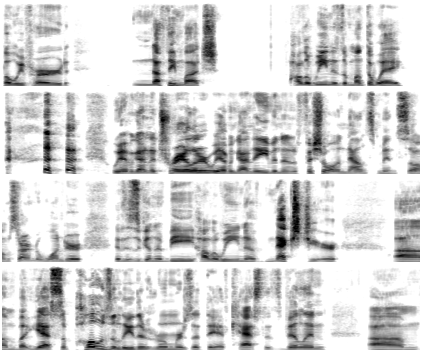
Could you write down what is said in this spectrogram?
but we've heard nothing much. Halloween is a month away. we haven't gotten a trailer. We haven't gotten even an official announcement. So I'm starting to wonder if this is going to be Halloween of next year. Um, but yes, supposedly there's rumors that they have cast this villain. Um,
